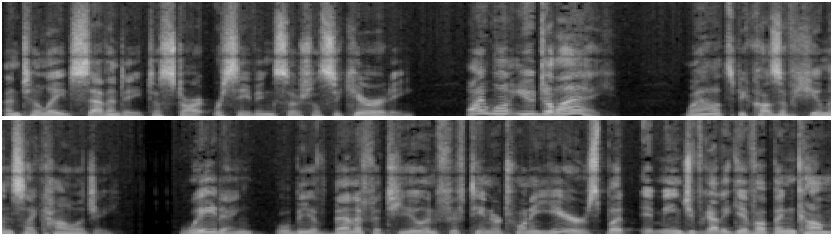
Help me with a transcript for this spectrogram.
until age 70 to start receiving Social Security. Why won't you delay? Well, it's because of human psychology. Waiting will be of benefit to you in 15 or 20 years, but it means you've got to give up income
